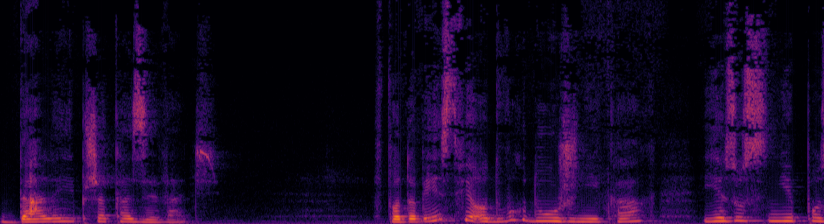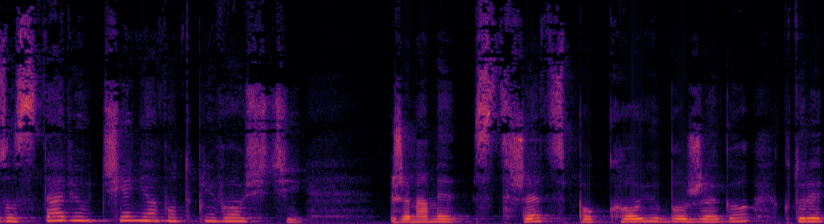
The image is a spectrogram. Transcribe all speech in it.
dalej przekazywać. W podobieństwie o dwóch dłużnikach Jezus nie pozostawił cienia wątpliwości, że mamy strzec pokoju Bożego, który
